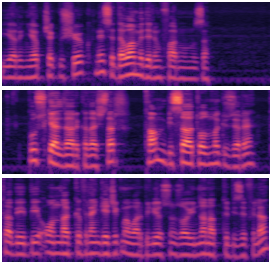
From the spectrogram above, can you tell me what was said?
Yarın yapacak bir şey yok. Neyse devam edelim farmımıza. Buz geldi arkadaşlar. Tam bir saat olmak üzere. Tabii bir 10 dakika falan gecikme var biliyorsunuz oyundan attı bizi falan.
